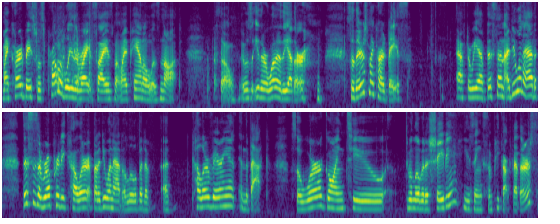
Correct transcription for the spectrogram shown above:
my card base was probably the right size, but my panel was not. So it was either one or the other. so there's my card base. After we have this done, I do want to add, this is a real pretty color, but I do want to add a little bit of a color variant in the back. So we're going to do a little bit of shading using some peacock feathers.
